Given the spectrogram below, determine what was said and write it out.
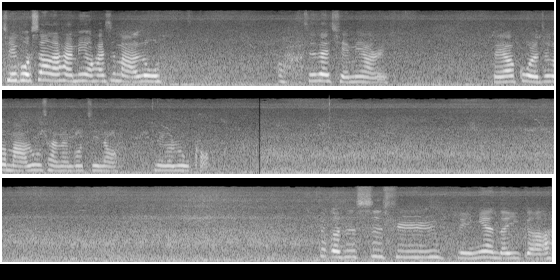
结果上来还没有，还是马路。哇，就在前面而已，得要过了这个马路才能够进到那个入口。这个是市区里面的一个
